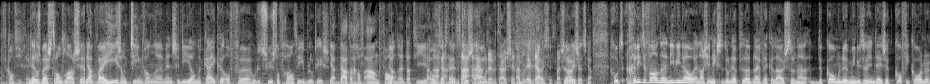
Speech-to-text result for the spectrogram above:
vakantie gegeven. Net als bij Strand Lars hebben ja. ook wij hier zo'n team van uh, mensen die dan kijken of uh, hoe het zuurstofgehalte in je bloed is. Ja, data gaf aan van ja. dat hij over zijn grens staat. Hij moet even thuis zitten. Hij moet even ja, thuis zitten. Zo is het. Goed, genieten van Nivino. En als je niks te doen hebt, blijf lekker luisteren naar de komende minuten in deze koffiecorner.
